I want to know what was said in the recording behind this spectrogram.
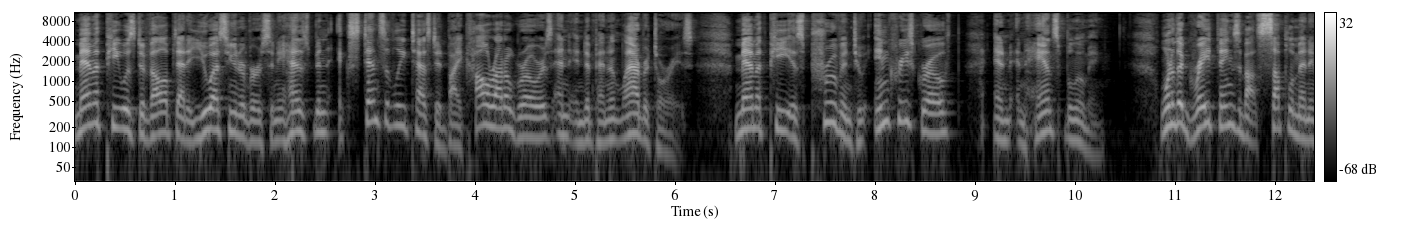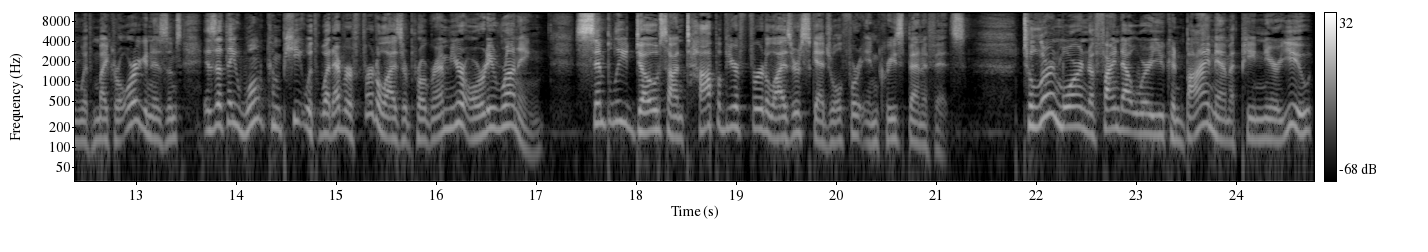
Mammoth P was developed at a U.S. university and has been extensively tested by Colorado growers and independent laboratories. Mammoth P is proven to increase growth and enhance blooming. One of the great things about supplementing with microorganisms is that they won't compete with whatever fertilizer program you're already running. Simply dose on top of your fertilizer schedule for increased benefits. To learn more and to find out where you can buy Mammoth P near you,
